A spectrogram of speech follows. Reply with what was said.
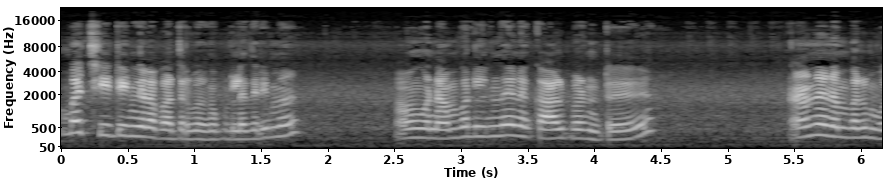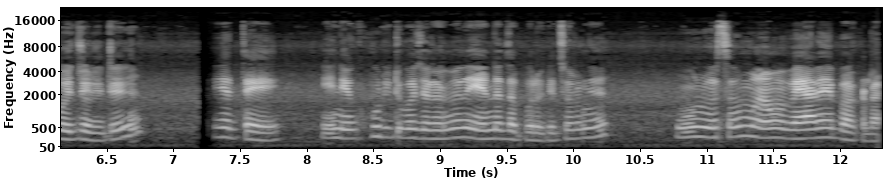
ரொம்ப சீட்டிங் வேலை பார்த்துருக்காங்க பிள்ளை தெரியுமா? அவங்க நம்பர்லேருந்து எனக்கு கால் பண்ணிட்டு அண்ணன் நம்பரும் போய் சொல்லிட்டு ஏத்தே என்னை கூட்டிகிட்டு போய் சொல்லுங்க என்ன தப்பு இருக்குது சொல்லுங்கள் மூணு வருஷமா அவன் வேலையே பார்க்கல.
